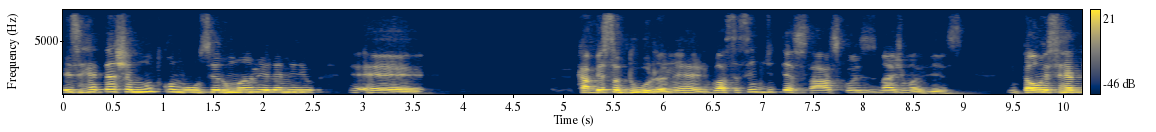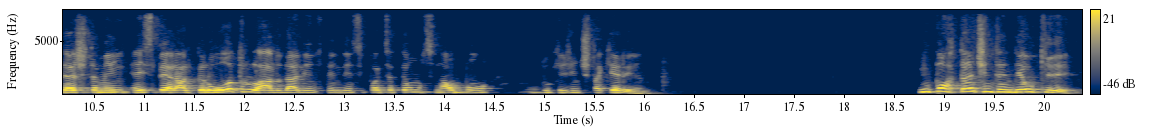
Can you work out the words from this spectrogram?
esse reteste é muito comum. O ser humano ele é meio é, cabeça dura, né? Ele gosta sempre de testar as coisas mais de uma vez. Então, esse reteste também é esperado pelo outro lado da linha de tendência e pode ser até um sinal bom do que a gente está querendo. Importante entender o que?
